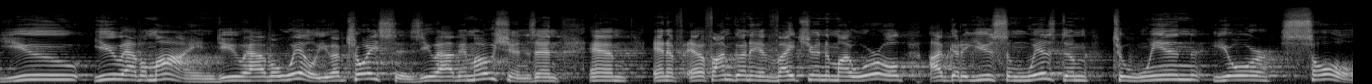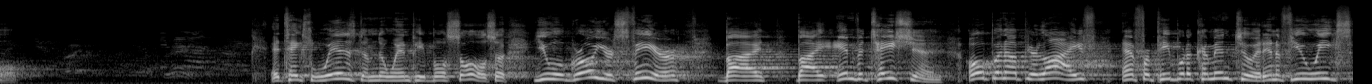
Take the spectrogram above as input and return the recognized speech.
you you have a mind you have a will you have choices you have emotions and and and if, if i'm going to invite you into my world i've got to use some wisdom to win your soul it takes wisdom to win people's souls. So you will grow your sphere by, by invitation. Open up your life and for people to come into it. In a few weeks,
